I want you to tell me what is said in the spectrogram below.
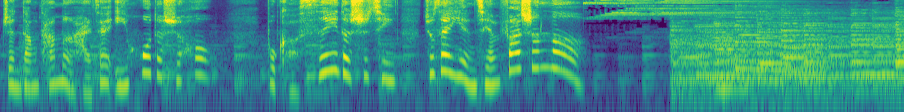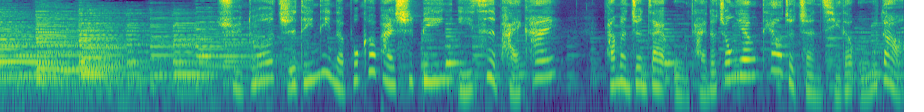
正当他们还在疑惑的时候，不可思议的事情就在眼前发生了。直挺挺的扑克牌士兵一字排开，他们正在舞台的中央跳着整齐的舞蹈，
